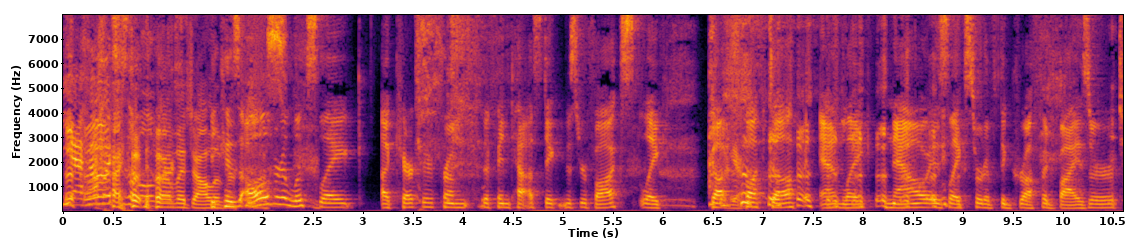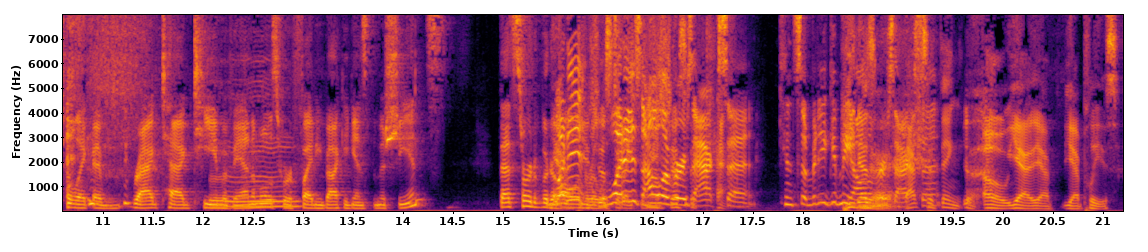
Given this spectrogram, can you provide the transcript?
yeah. How much is I don't know how much Oliver Because costs. Oliver looks like a character from the Fantastic Mr. Fox, like got fucked up and like now is like sort of the gruff advisor to like a ragtag team of uh. animals who are fighting back against the machines. That's sort of what, What Oliver is, just what a- is Oliver's just accent? Can somebody give me Oliver's doesn't- That's the thing. Oh yeah, yeah, yeah. Please.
